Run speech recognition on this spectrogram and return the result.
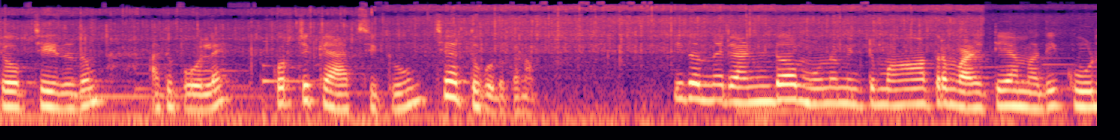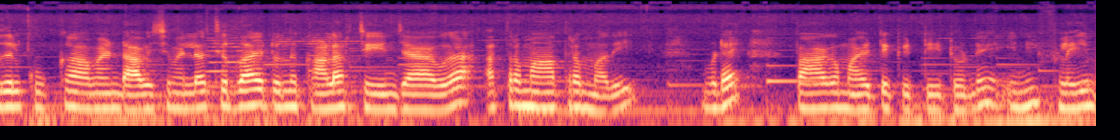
ചോപ്പ് ചെയ്തതും അതുപോലെ കുറച്ച് ക്യാപ്സിക്കവും ചേർത്ത് കൊടുക്കണം. ഇതൊന്ന് രണ്ടോ മൂന്നോ മിനിറ്റ് മാത്രം വഴറ്റിയാൽ മതി. കൂടുതൽ കുക്ക് ആവേണ്ട ആവശ്യമില്ല. ചെറുതായിട്ടൊന്ന് കളർ ചേഞ്ച് ആവുക. അത്രമാത്രം മതി. ഇവിടെ പാകമായിട്ട് കിട്ടിയിട്ടുണ്ട്. ഇനി ഫ്ലെയിം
